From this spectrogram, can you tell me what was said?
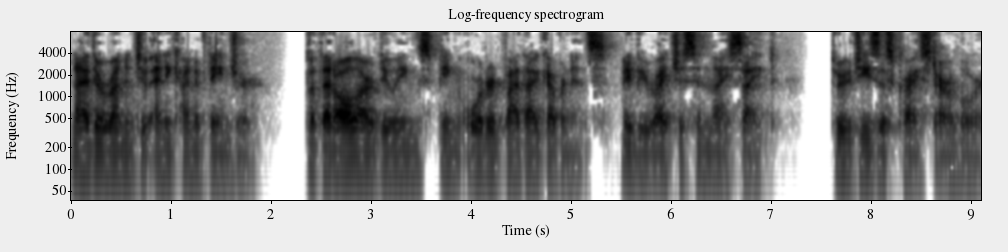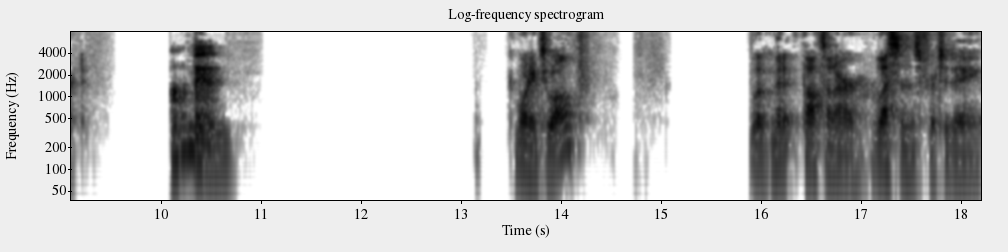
neither run into any kind of danger, but that all our doings, being ordered by thy governance, may be righteous in thy sight, through Jesus Christ our Lord. Amen. Good morning to all love thoughts on our lessons for today.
